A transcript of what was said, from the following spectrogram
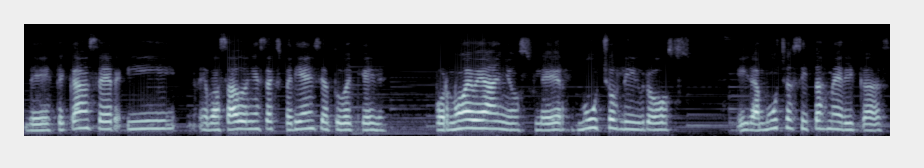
de este cáncer y eh, basado en esa experiencia tuve que por nueve años leer muchos libros, ir a muchas citas médicas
